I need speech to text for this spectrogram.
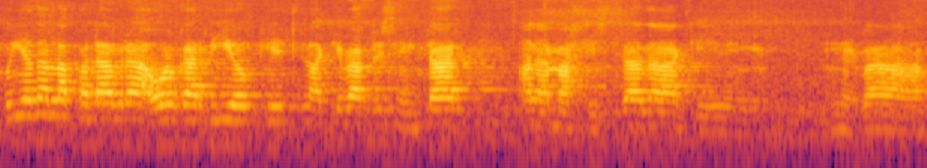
voy a dar la palabra a Olga Río, que es la que va a presentar a la magistrada que nos va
